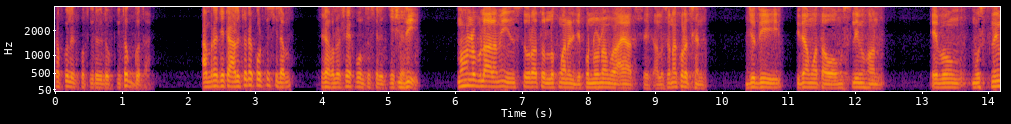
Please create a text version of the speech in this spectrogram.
সকলের প্রতি রইল কৃতজ্ঞতা। আমরা যেটা আলোচনা করতেছিলাম সেটা হলো শেখ বলতেছিলেন জি জি। মহানবুল্লাহ আলমী সৌরাতুল লোকমানের যে পনেরো নম্বর আয়াত শেখ আলোচনা করেছেন যদি পিতামাতা ও মুসলিম হন এবং মুসলিম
